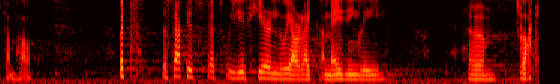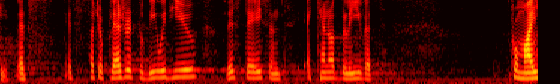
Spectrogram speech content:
somehow. But the fact is that we live here and we are like amazingly um, lucky. It's, it's such a pleasure to be with you these days, and I cannot believe that from my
